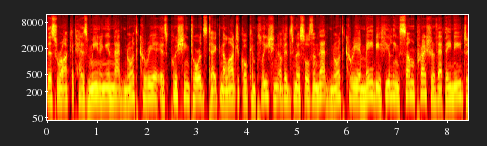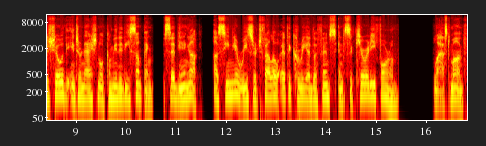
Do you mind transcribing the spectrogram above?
This rocket has meaning in that North Korea is pushing towards technological completion of its missiles and that North Korea may be feeling some pressure that they need to show the international community something, said Yang Uk, a senior research fellow at the Korea Defense and Security Forum. Last month,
